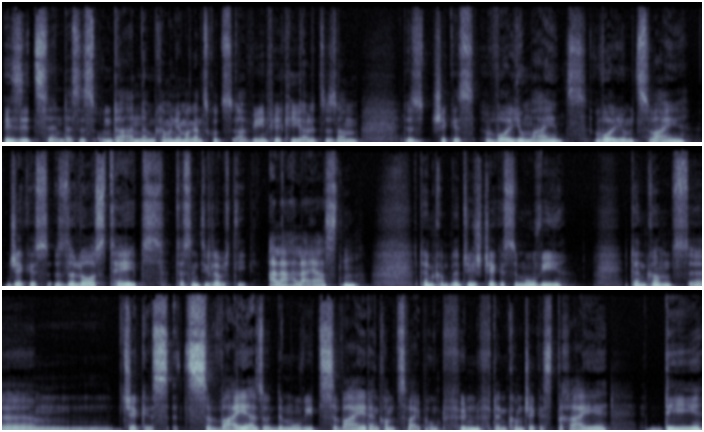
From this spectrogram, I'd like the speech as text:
besitzen. Das ist unter anderem, kann man ja mal ganz kurz erwähnen, vielleicht kriege ich alle zusammen. Das ist Jackis Volume 1, Volume 2, Jackis The Lost Tapes. Das sind die, glaube ich, die aller, allerersten. Dann kommt natürlich Jackis The Movie. Dann kommt ähm, Jackis 2, also The Movie 2. Dann kommt 2.5. Dann kommt Jackis 3. D,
